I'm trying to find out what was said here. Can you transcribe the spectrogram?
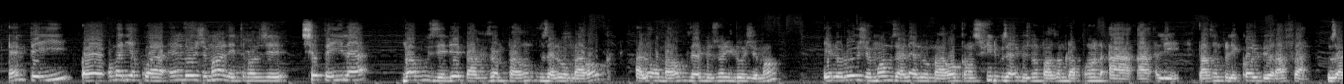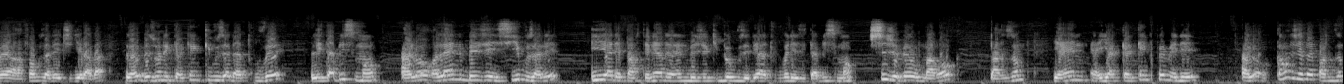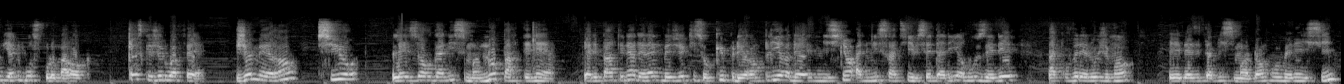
un pays, euh, on va dire quoi, un logement à l'étranger. Ce pays-là va vous aider, par exemple, par exemple, vous allez au Maroc, alors au Maroc, vous avez besoin du logement. Et le logement, vous allez aller au Maroc. Ensuite, vous avez besoin, par exemple, d'apprendre à, aller, par exemple, l'école de Rafa. Vous allez à Rafa, vous allez étudier là-bas. Vous avez besoin de quelqu'un qui vous aide à trouver l'établissement. Alors, l'ANBG ici, vous allez, il y a des partenaires de l'ANBG qui peuvent vous aider à trouver des établissements. Si je vais au Maroc, par exemple, il y a, il y a quelqu'un qui peut m'aider. Alors, quand je vais, par exemple, il y a une bourse pour le Maroc, qu'est-ce que je dois faire? Je me rends sur les organismes, nos partenaires. Il y a des partenaires de l'NBG qui s'occupent de remplir des missions administratives, c'est-à-dire vous aider à trouver des logements et des établissements. Donc, vous venez ici,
